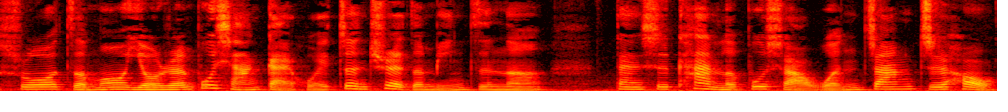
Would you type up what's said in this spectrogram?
说，怎么有人不想改回正确的名字呢？但是看了不少文章之后，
